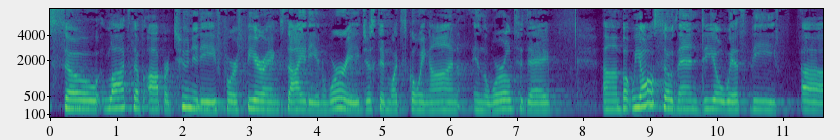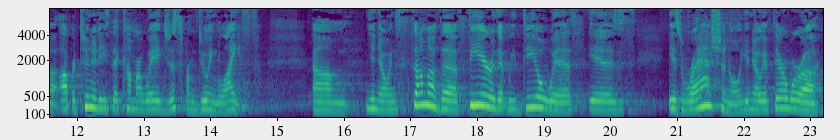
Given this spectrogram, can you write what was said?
so lots of opportunity for fear, anxiety, and worry just in what's going on in the world today. Um, but we also then deal with the uh, opportunities that come our way just from doing life. Um, you know, and some of the fear that we deal with is is rational. You know, if there were a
